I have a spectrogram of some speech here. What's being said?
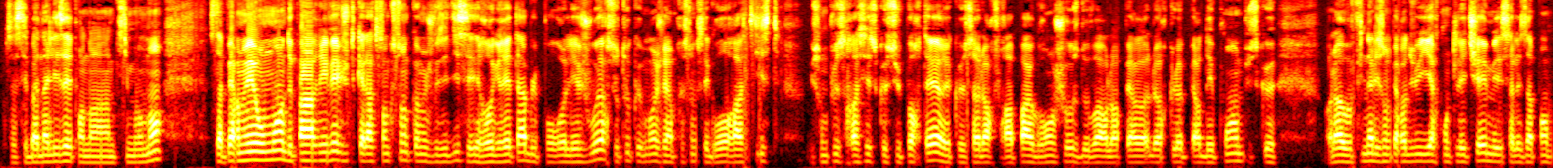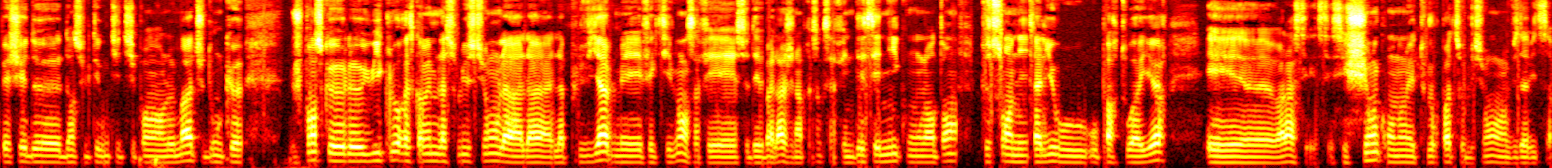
ça s'est banalisé pendant un petit moment. Ça permet au moins de pas arriver jusqu'à la sanction, comme je vous ai dit, c'est regrettable pour les joueurs, surtout que moi j'ai l'impression que ces gros racistes, ils sont plus racistes que supporters et que ça leur fera pas grand chose de voir leur, leur club perdre des points, puisque voilà, au final, ils ont perdu hier contre Lecce, mais ça les a pas empêchés d'insulter Umtiti pendant le match. Donc, euh, je pense que le huis clos reste quand même la solution la, la, la plus viable. Mais effectivement, ça fait ce débat-là. J'ai l'impression que ça fait une décennie qu'on l'entend, que ce soit en Italie ou partout ailleurs. Et euh, voilà, c'est chiant qu'on n'en ait toujours pas de solution vis-à-vis de ça.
